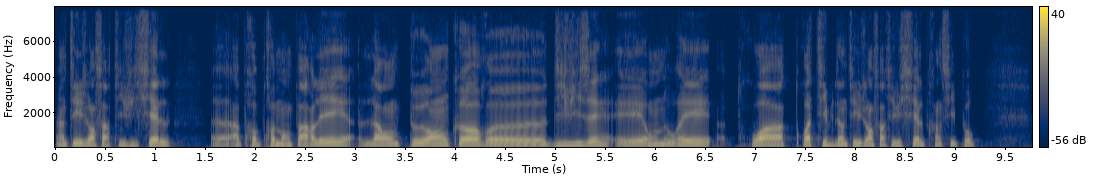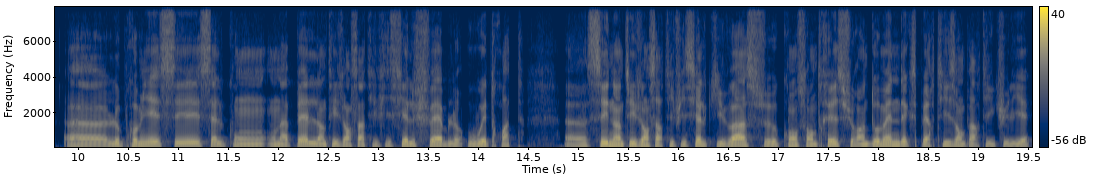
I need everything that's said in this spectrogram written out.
intelligence artificielle, à proprement parler, là, on peut encore diviser et on aurait trois, trois types d'intelligence artificielle principaux. Euh, le premier, c'est celle qu'on appelle l'intelligence artificielle faible ou étroite. Euh, c'est une intelligence artificielle qui va se concentrer sur un domaine d'expertise en particulier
